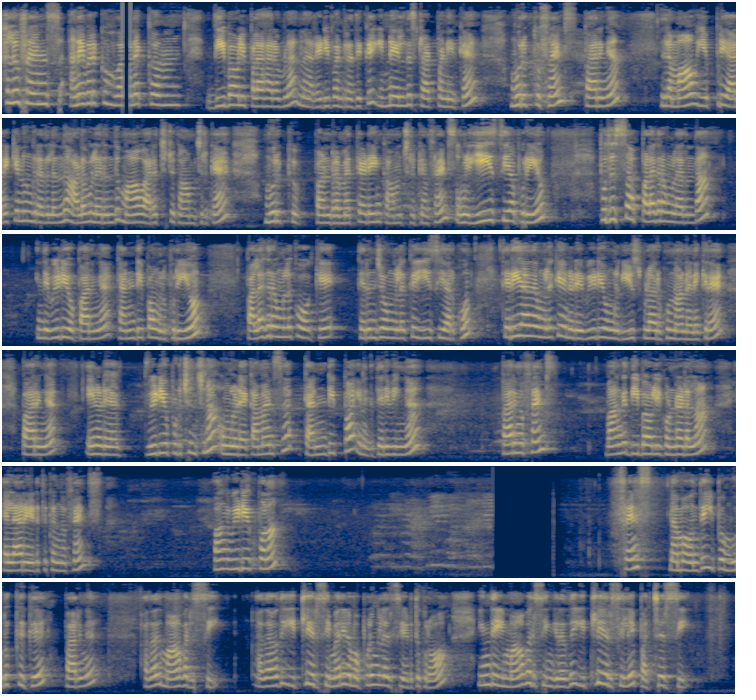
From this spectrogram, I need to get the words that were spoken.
Hello friends அனைவருக்கும் வணக்கம். தீபாவளி பலகாரம்லாம் நான் ரெடி பண்ணுறதுக்கு இன்னையிலேருந்து ஸ்டார்ட் பண்ணியிருக்கேன் முறுக்கு ஃப்ரெண்ட்ஸ் பாருங்கள் இதில் மாவு எப்படி அரைக்கணுங்கிறதுலேருந்து அளவுலேருந்து மாவு அரைச்சிட்டு காமிச்சிருக்கேன். முறுக்கு பண்ணுற மெத்தடையும் காமிச்சிருக்கேன் ஃப்ரெண்ட்ஸ் உங்களுக்கு ஈஸியாக புரியும். புதுசாக பழகிறவங்களா இருந்தால் இந்த வீடியோ பாருங்கள் கண்டிப்பாக உங்களுக்கு புரியும். பழகிறவங்களுக்கு ஓகே தெரிஞ்சவங்களுக்கு ஈஸியாக இருக்கும். தெரியாதவங்களுக்கு என்னுடைய வீடியோ உங்களுக்கு யூஸ்ஃபுல்லாக இருக்கும்னு நான் நினைக்கிறேன். பாருங்கள் என்னுடைய வீடியோ பிடிச்சிருந்துச்சுன்னா உங்களுடைய கமெண்ட்ஸை கண்டிப்பாக எனக்கு தெரிவிங்க. பாருங்கள் ஃப்ரெண்ட்ஸ் வாங்க தீபாவளி கொண்டாடலாம். எல்லோரும் எடுத்துக்கோங்க ஃப்ரெண்ட்ஸ் வாங்க வீடியோக்கு போகலாம் ஃப்ரெண்ட்ஸ் நம்ம வந்து இப்போ முறுக்குக்கு பாருங்கள் அதாவது மாவரிசி அதாவது இட்லி அரிசி மாதிரி நம்ம புழுங்கல் அரிசி எடுத்துக்கிறோம். இந்த மாவரிசிங்கிறது இட்லி அரிசியிலே பச்சரிசி.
